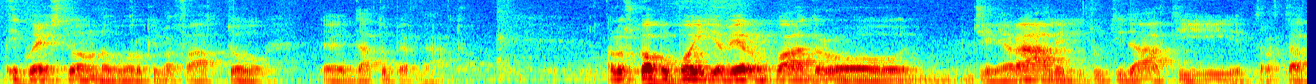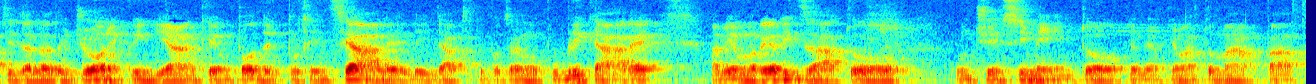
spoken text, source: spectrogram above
e questo è un lavoro che va fatto eh, dato per dato. Allo scopo poi di avere un quadro generale di tutti i dati trattati dalla regione, quindi anche un po' del potenziale dei dati che potremo pubblicare, abbiamo realizzato un censimento che abbiamo chiamato mappa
